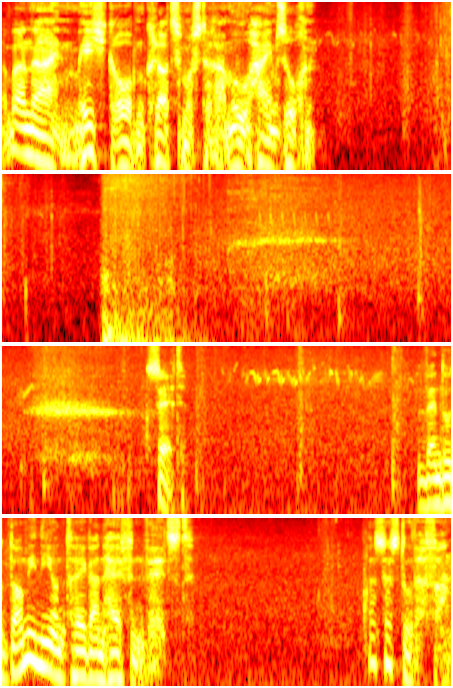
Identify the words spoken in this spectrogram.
Aber nein, mich, groben Klotz, musste Ramu heimsuchen. Sid. Wenn du Domini und Trägern helfen willst, was hast du davon?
